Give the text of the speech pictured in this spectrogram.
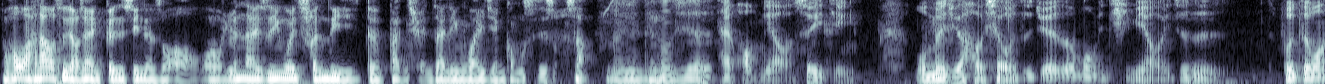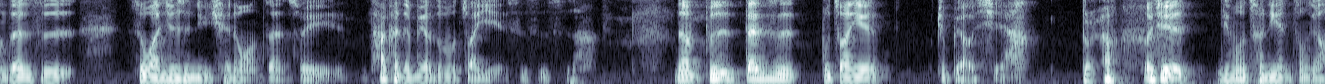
然后他次好像也更新的说，哦，哦，原来是因为春丽的版权在另外一间公司手上，因为这东西实在是太荒谬，所以已经我没有觉得好笑，我只觉得说莫名其妙诶，就是不过这网站是是完全是女权的网站，所以他可能没有这么专业，是是是啊，那不是，但是不专业就不要写啊，对啊，而且有没有春丽很重要。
